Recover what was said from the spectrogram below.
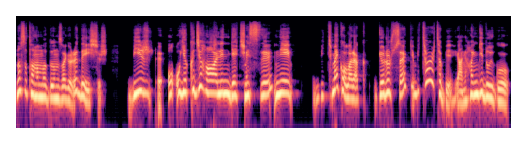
Nasıl tanımladığınıza göre değişir. Bir e, o, o yakıcı halin geçmesini bitmek olarak görürsek biter tabii. Yani hangi duygu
